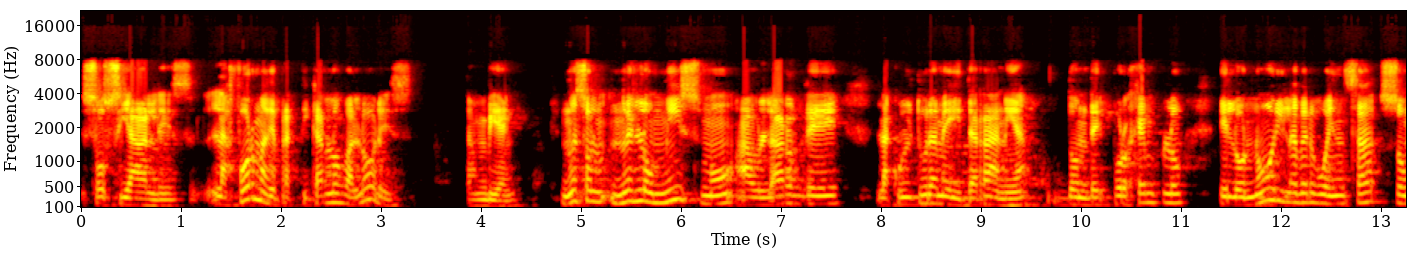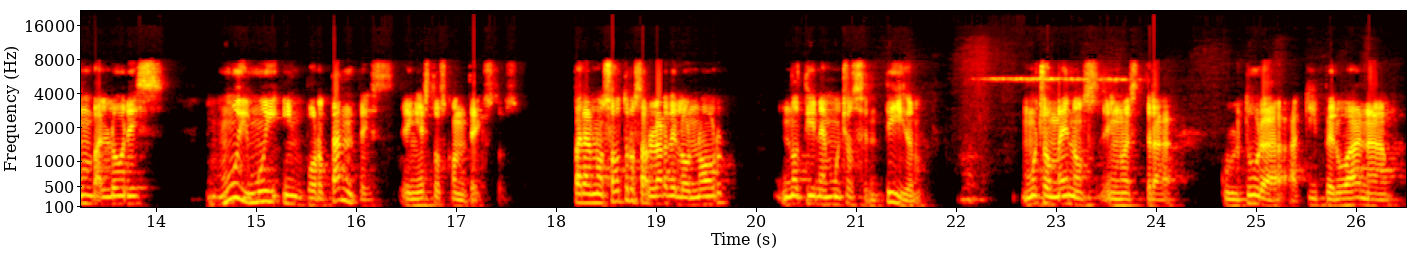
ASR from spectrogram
sociales, la forma de practicar los valores también. No es, no es lo mismo hablar de la cultura mediterránea, donde, por ejemplo, el honor y la vergüenza son valores muy, muy importantes en estos contextos. Para nosotros hablar del honor no tiene mucho sentido, mucho menos en nuestra cultura aquí peruana,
